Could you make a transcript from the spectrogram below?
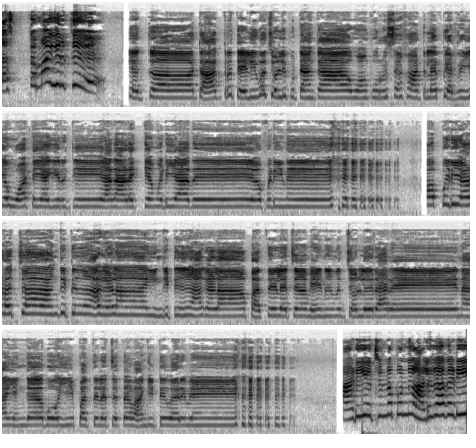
கஷ்டமா இருக்கு அக்கா டாக்டர் தெளிவா சொல்லிவிட்டாங்கக்கா உன் புருஷன் ஹார்ட்ல பெரிய ஓட்டையா இருக்கு. அதை அடைக்க முடியாது. அப்படின்னு. அப்படி அடைச்சா அங்கிட்டு அகலாம் இங்கிட்டு அகலாம். பத்து லட்சம் வேணும்னு சொல்லுறாரே. நான் எங்க போய் பத்து லட்சத்தை வாங்கிட்டு வருவேன்? அடியே சின்ன பொண்ணு அழுகாதடி.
